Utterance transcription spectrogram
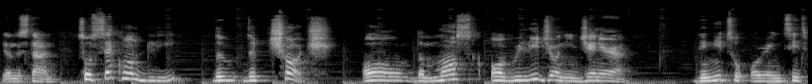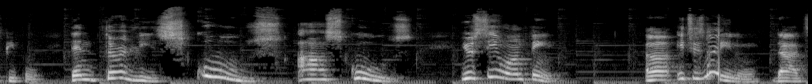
you understand? So secondly the the church or the mosque or religion in general they need to orientate people. Then thirdly schools our schools you see one thing. Uh, it is not you know that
